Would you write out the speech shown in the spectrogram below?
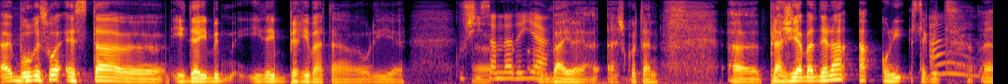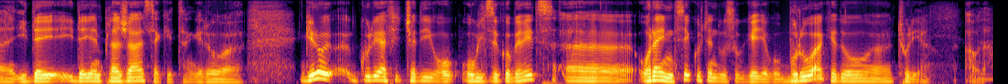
uh, burrezua ez da uh, idei, idei berri bat, hori... eh, Kusi izan da deia. Bai, bai, askotan. Uh, plagia bat dela, ah, hori, ez dakit. Uh, ide, ideien plagia, ez dakit. Gero, uh, gero gure afitxadi hobiltzeko beritz, uh, orain ze ikusten duzu gehiago, buruak edo uh, txuria. Hau da.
